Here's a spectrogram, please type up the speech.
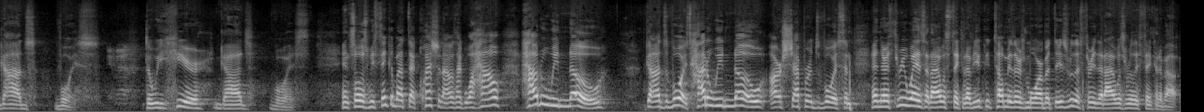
God's voice? Amen. Do we hear God's voice? And so as we think about that question, I was like, well, how, how do we know God's voice? How do we know our shepherd's voice? And, and there are three ways that I was thinking of. You could tell me there's more, but these were the three that I was really thinking about.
